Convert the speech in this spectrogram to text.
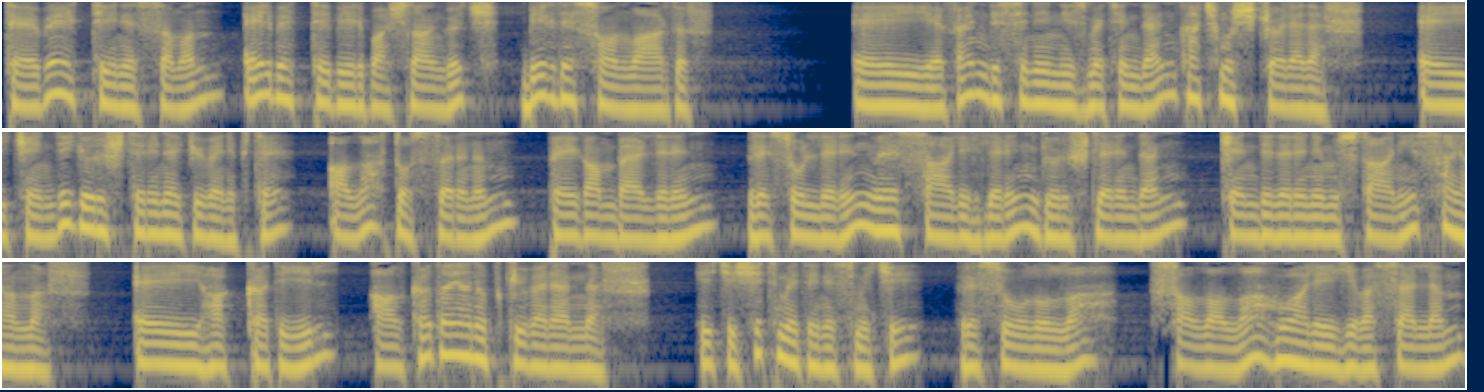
Tevbe ettiğiniz zaman elbette bir başlangıç, bir de son vardır. Ey efendisinin hizmetinden kaçmış köleler! Ey kendi görüşlerine güvenip de Allah dostlarının, peygamberlerin, resullerin ve salihlerin görüşlerinden kendilerini müstani sayanlar! Ey Hakk'a değil, halka dayanıp güvenenler! Hiç işitmediniz mi ki Resulullah sallallahu aleyhi ve sellem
